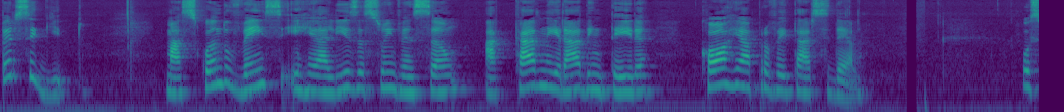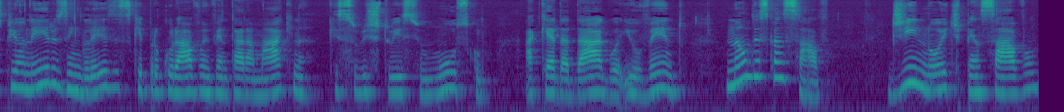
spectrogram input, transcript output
perseguido. Mas quando vence e realiza sua invenção, a carneirada inteira corre a aproveitar-se dela. Os pioneiros ingleses que procuravam inventar a máquina que substituísse o músculo, a queda d'água e o vento não descansavam. Dia e noite pensavam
